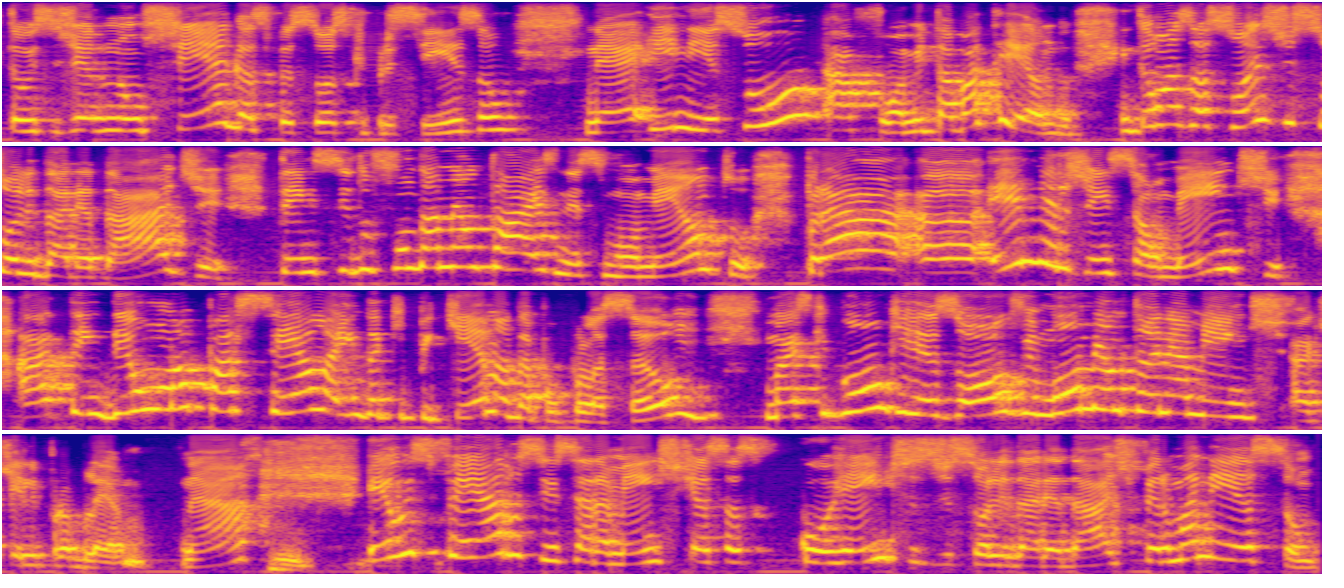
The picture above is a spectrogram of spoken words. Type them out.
Então, esse dinheiro não chega às pessoas que precisam, né? E nisso a fome está batendo. Então, as ações de solidariedade têm sido fundamentais nesse momento para uh, emergencialmente atender uma parcela, ainda que pequena, da população, mas que bom que resolve momentaneamente aquele problema, né? Sim. Eu espero, sinceramente, que essas correntes de solidariedade permaneçam,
